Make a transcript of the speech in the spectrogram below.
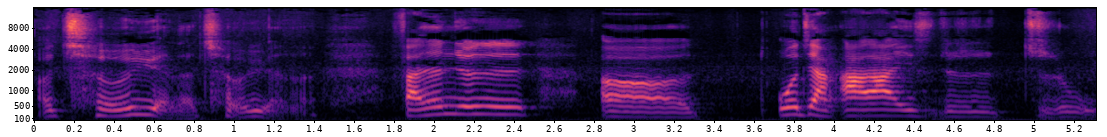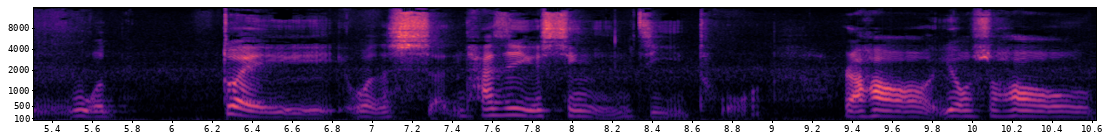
呃，扯远了，扯远了，反正就是呃我讲阿拉意思就是指我。对我的神，他是一个心灵寄托。然后有时候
